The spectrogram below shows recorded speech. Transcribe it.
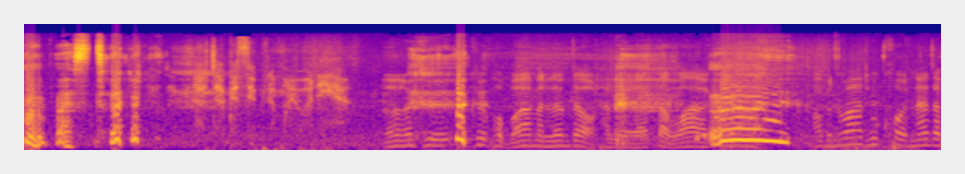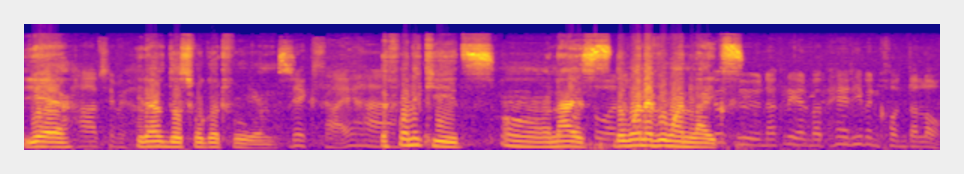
pastor. เนี่ยเออคือคือผมว่ามันเริ่มจะออกทะเลแล้วแต่ว่า Ay. เอาเป็นว่าทุกคนน่าจะ Yeah. ภาพใช่ไหมครั You'd have those forgetful ones. เด็กสายหา The funny kids. Oh, nice. The one everyone ก็ likes. คือนักเรียนประเภทที่เป็นคนตลก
